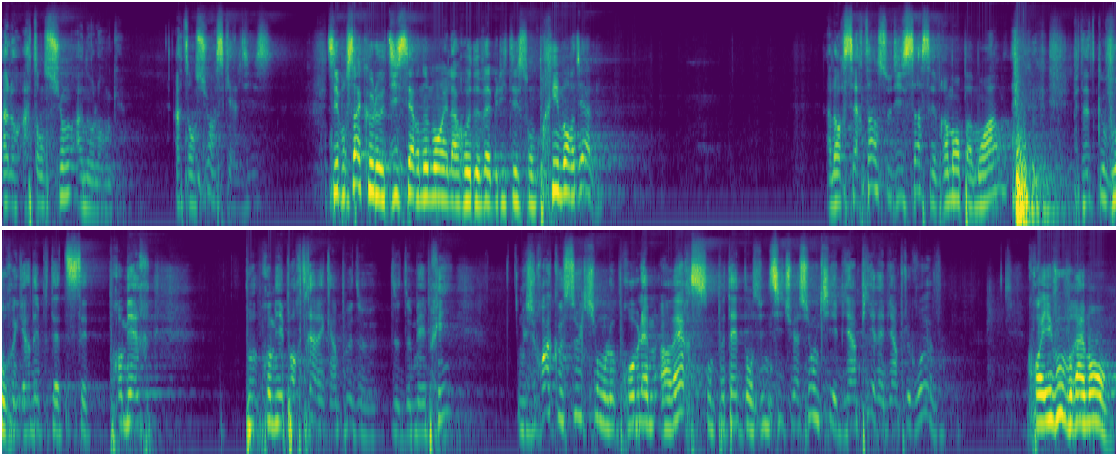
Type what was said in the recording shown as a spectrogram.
alors attention à nos langues. Attention à ce qu'elles disent. C'est pour ça que le discernement et la redevabilité sont primordiales. Alors certains se disent ça, c'est vraiment pas moi. peut-être que vous regardez peut-être cette première premier portrait avec un peu de, mépris. Mais je crois que ceux qui ont le problème inverse sont peut-être dans une situation qui est bien pire et bien plus grave. Croyez-vous vraiment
